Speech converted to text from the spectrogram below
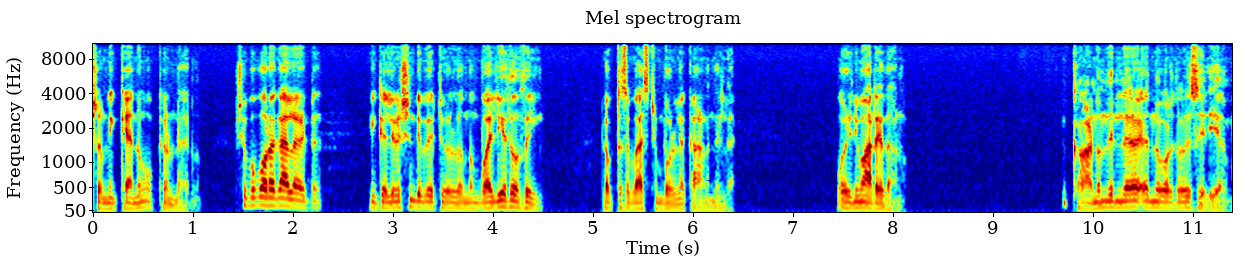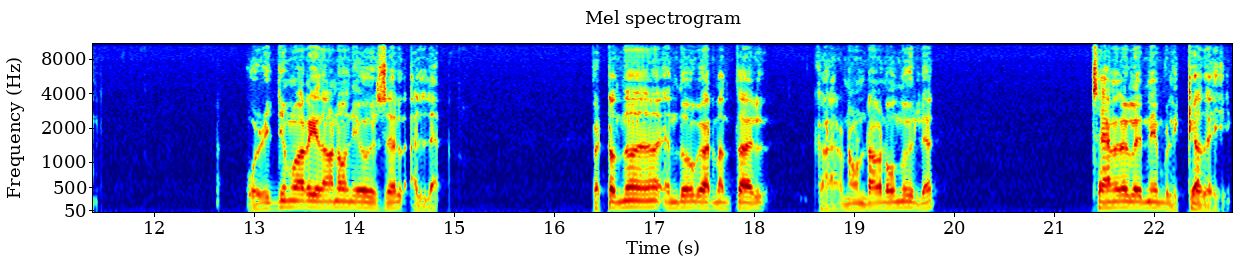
ശ്രമിക്കാനും ഒക്കെ ഉണ്ടായിരുന്നു. പക്ഷെ ഇപ്പോൾ കുറേ കാലമായിട്ട് ഈ ടെലിവിഷൻ ഡിബേറ്റുകളിലൊന്നും വലിയ തോതിൽ ഡോക്ടർ സെബാസ്റ്റ്യൻ പോളിനെ കാണുന്നില്ല. ഒഴിഞ്ഞു മാറിയതാണ്? കാണുന്നില്ല എന്ന് പറഞ്ഞത് ശരിയാണ് ഒഴിഞ്ഞു മാറിയതാണോ എന്ന് ചോദിച്ചാൽ അല്ല. പെട്ടെന്ന് എന്തോ കാരണത്താൽ കാരണം ഉണ്ടാകണമെന്നുമില്ല. ചാനലുകൾ എന്നെ വിളിക്കാതായി.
